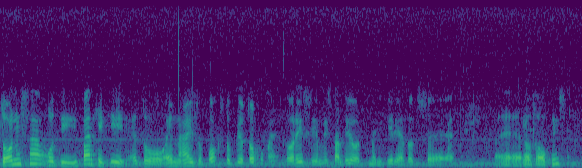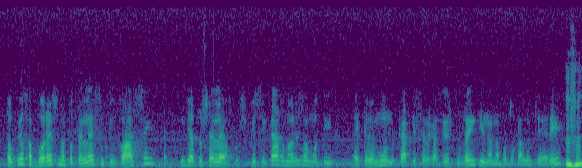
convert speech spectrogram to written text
τόνισα ότι υπάρχει εκεί ε, το ένα ISO box το οποίο το έχουμε δωρήσει εμείς τα δύο επιμελητήρια εδώ της ε, ε, Ροδόπης το οποίο θα μπορέσει να αποτελέσει τη βάση για τους ελέγχους. Φυσικά γνωρίζαμε ότι εκκρεμούν κάποιες εργασίες που δεν γίνανε από το καλοκαίρι mm-hmm.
